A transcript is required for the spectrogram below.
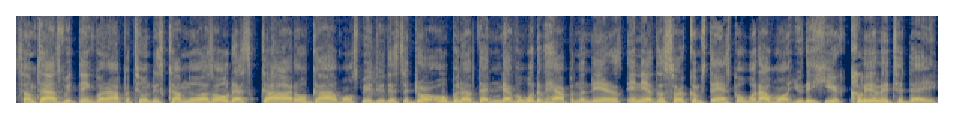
Sometimes we think when opportunities come to us, oh, that's God. Oh, God wants me to do this. The door opened up. That never would have happened in any other circumstance. But what I want you to hear clearly today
